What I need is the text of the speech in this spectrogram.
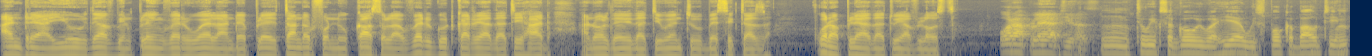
Andre Ayew, they have been playing very well and they play, turned out for Newcastle, a very good career that he had, and all the way that he went to Besiktas. What a player that we have lost. What a player, Tiras. Mm, two weeks ago, we were here, we spoke about him.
